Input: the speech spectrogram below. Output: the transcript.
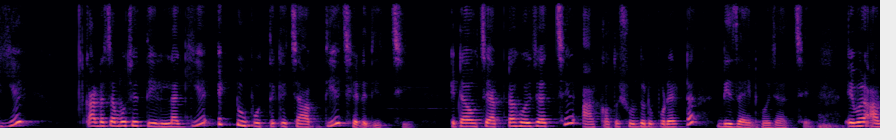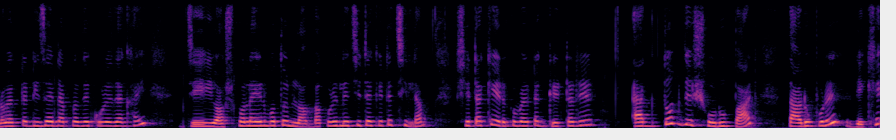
দিয়ে কাঁটা চামচে তেল লাগিয়ে একটু উপর থেকে চাপ দিয়ে ছেড়ে দিচ্ছি। এটাও চ্যাপটা হয়ে যাচ্ছে আর কত সুন্দর উপরে একটা ডিজাইন হয়ে যাচ্ছে। এবার আরও একটা ডিজাইন আপনাদের করে দেখাই। যে রসমালাইয়ের মতন লম্বা করে লেচিটা কেটেছিলাম, সেটাকে এরকম একটা গ্রেটারের একদম যে সরু পাট, তার উপরে রেখে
